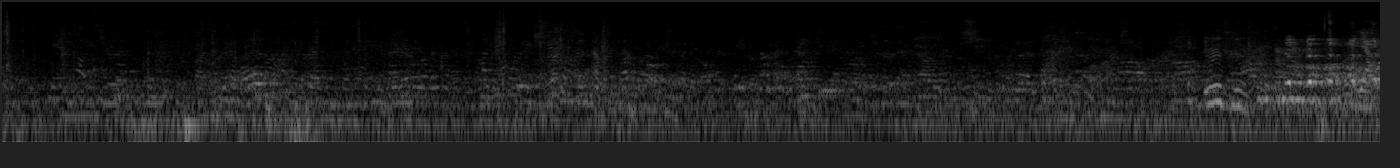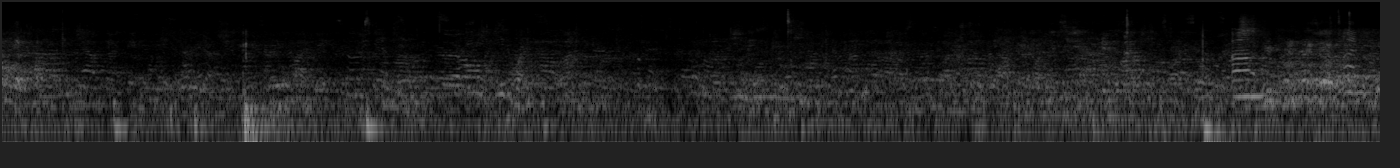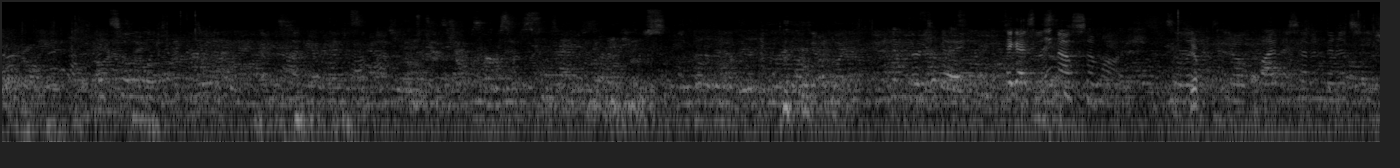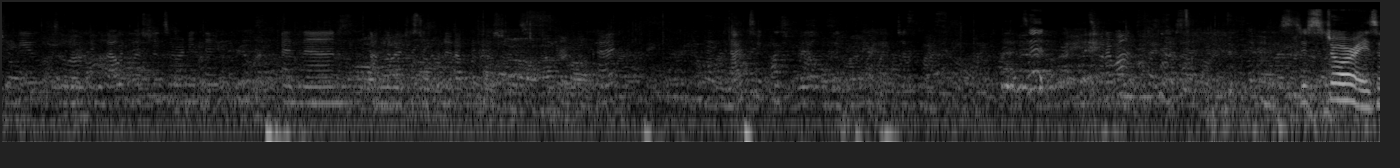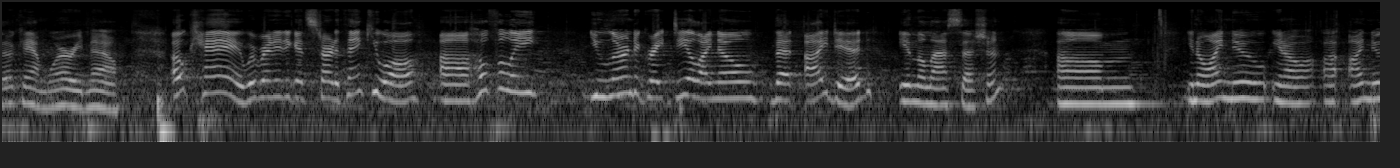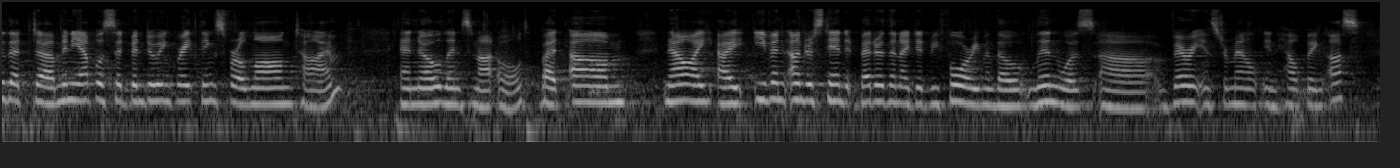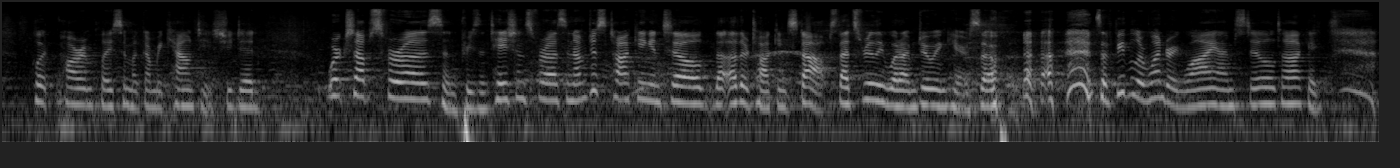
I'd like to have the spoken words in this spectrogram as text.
Um, it's so Hey guys, listen Thank you up. so much. So like, Yep. you know, five to seven minutes each of you, so without questions or anything. And then I'm gonna just open it up for questions. Okay? I took this real just. That's it. That's what I want. It's just stories. Okay, I'm worried now. Okay, we're ready to get started. Thank you all. Uh, hopefully, you learned a great deal. I know that I did in the last session. Um, you know, I knew, you know, I, I knew that uh, Minneapolis had been doing great things for a long time. And no, Lynn's not old, but um, now I, I even understand it better than I did before, even though Lynn was uh, very instrumental in helping us put PAR in place in Montgomery County. She did workshops for us and presentations for us, and I'm just talking until the other talking stops. That's really what I'm doing here. So, so if people are wondering why I'm still talking,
